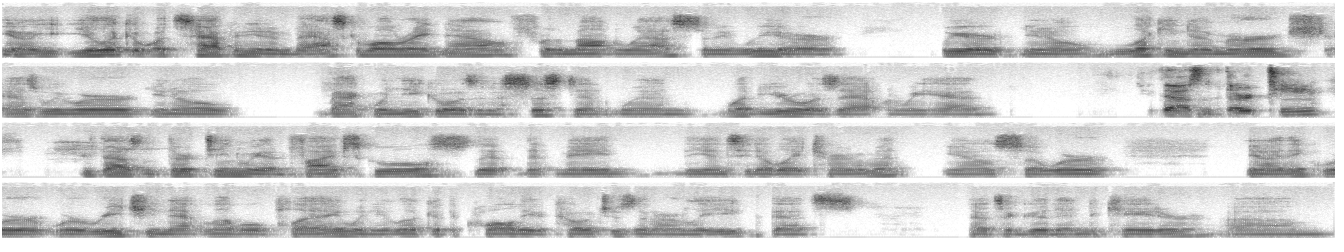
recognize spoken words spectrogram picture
you know you, you, look at what's happening in basketball right now for the Mountain West. I mean, we are we are you know looking to emerge as we were you know back when Niko was an assistant. When what year was that when we had 2013? 2013, we had five schools that that made the NCAA tournament. You know, so we're you know, I think we're we're reaching that level of play. When you look at the quality of coaches in our league, that's that's a good indicator. Um,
